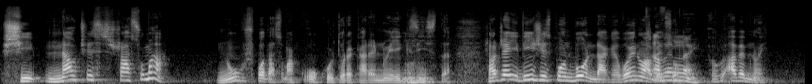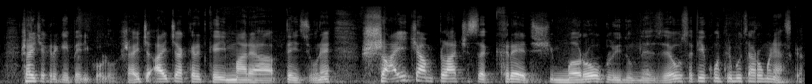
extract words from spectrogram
și n-au ce să-și asuma. Nu își pot asuma o cultură care nu există. Uh-huh. Și atunci ei vin și spun, bun, dacă voi nu aveți avem o, noi. avem noi. Și aici cred că e pericolul. Și aici, aici cred că e marea tensiune. Și aici îmi place să cred și mă rog lui Dumnezeu să fie contribuția românească.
